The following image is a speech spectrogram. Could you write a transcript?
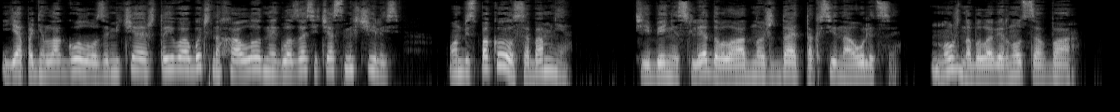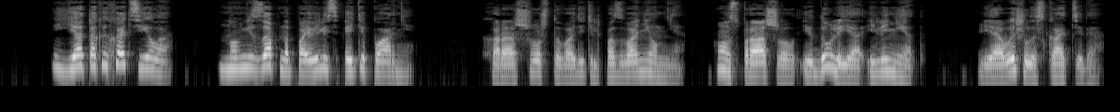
Я подняла голову, замечая, что его обычно холодные глаза сейчас смягчились. Он беспокоился обо мне. Тебе не следовало одной ждать такси на улице. Нужно было вернуться в бар. Я так и хотела, но внезапно появились эти парни. Хорошо, что водитель позвонил мне. Он спрашивал, иду ли я или нет. Я вышел искать тебя.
